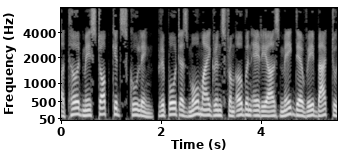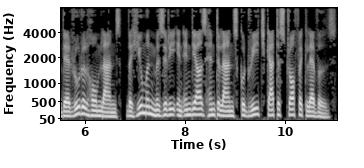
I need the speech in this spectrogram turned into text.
a third may stop kids schooling. Report as more migrants from urban areas make their way back to their rural homelands, the human misery in India's hinterlands could reach catastrophic levels.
